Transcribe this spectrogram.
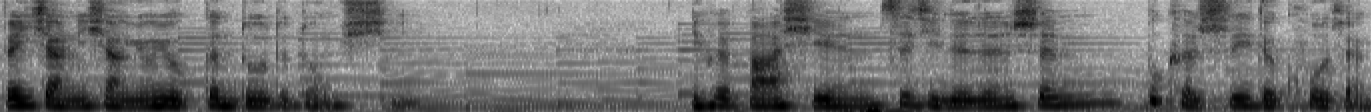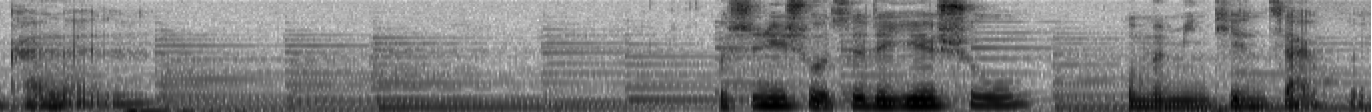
分享你想拥有更多的东西。你会发现自己的人生不可思议地扩展开来了。我是你所知的耶稣，我们明天再会。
